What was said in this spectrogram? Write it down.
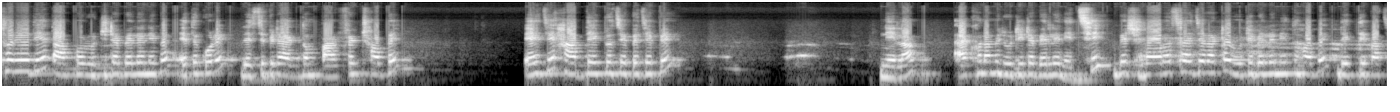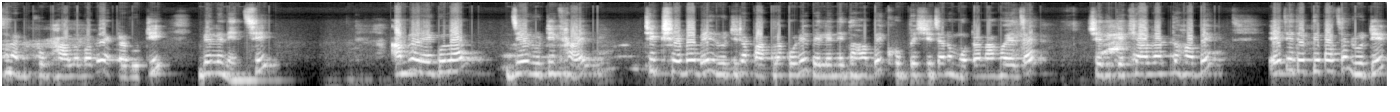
ছড়িয়ে দিয়ে তারপর রুটিটা বেলে নেবেন। এতে করে রেসিপিটা একদম পারফেক্ট হবে। এই যে, হাত দিয়ে একটু চেপে চেপে নিলাম। এখন আমি রুটিটা বেলে নিচ্ছি। বেশ বড় সাইজের একটা রুটি বেলে নিতে হবে। দেখতে পাচ্ছেন আমি খুব ভালোভাবে একটা রুটি বেলে নিচ্ছি। আমরা রেগুলার যে রুটি খায়, ঠিক সেভাবে রুটিটা পাতলা করে বেলে নিতে হবে। খুব বেশি যেন মোটা না হয়ে যায়, সেদিকে খেয়াল রাখতে হবে। এই যে দেখতে পাচ্ছেন রুটির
